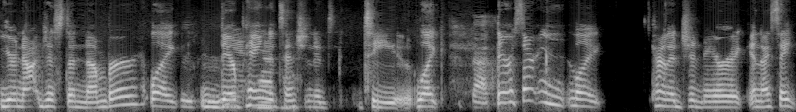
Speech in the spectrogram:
you're not just a number like mm-hmm. they're yeah. paying attention to, to you like exactly. there are certain like kind of generic and i say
